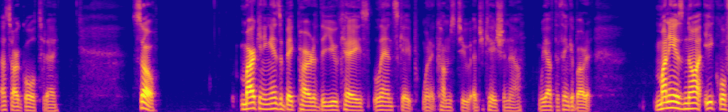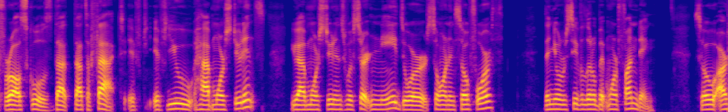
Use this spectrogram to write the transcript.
That's our goal today. So, marketing is a big part of the UK's landscape when it comes to education now. We have to think about it money is not equal for all schools. That that's a fact. If if you have more students, you have more students with certain needs or so on and so forth, then you'll receive a little bit more funding. So our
